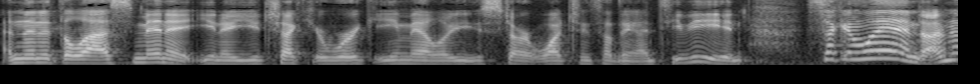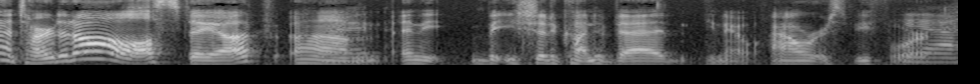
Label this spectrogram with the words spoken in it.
And then at the last minute, you know, you check your work email or you start watching something on TV and second wind, I'm not tired at all. I'll stay up. Um, right. and but you should have gone to bed, you know, hours before. Yeah.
